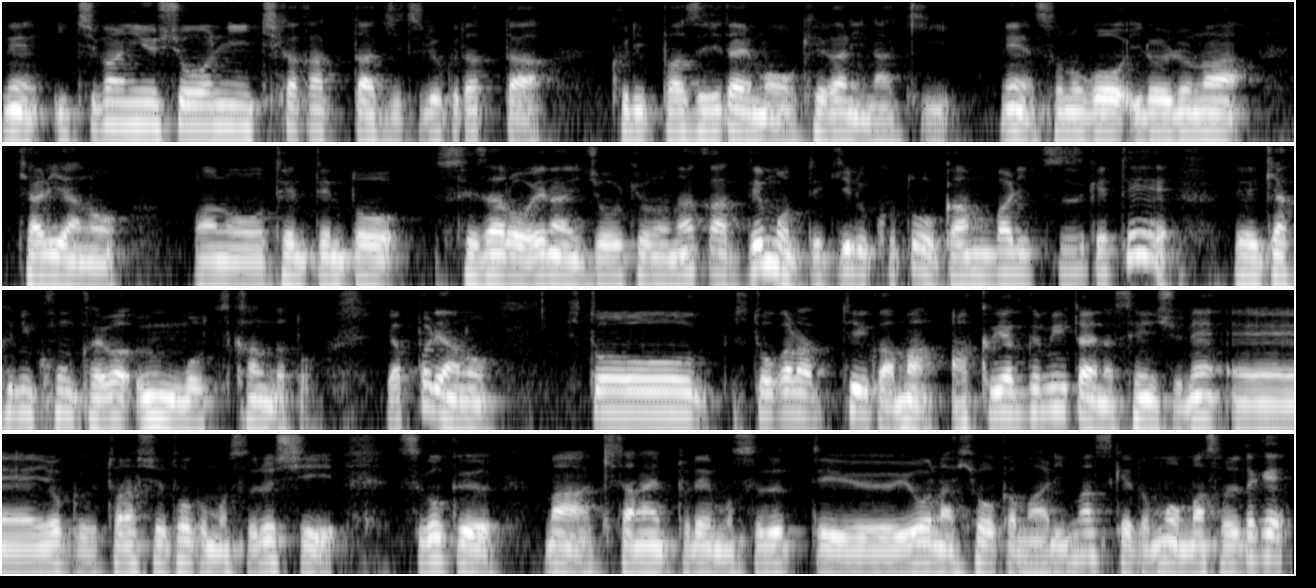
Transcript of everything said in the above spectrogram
ね、一番優勝に近かった実力だったクリッパーズ時代も怪我に泣き、ね、その後、いろいろなキャリアのあの転々とせざるを得ない状況の中でもできることを頑張り続けて、え逆に今回は運をつかんだと。やっぱりあの人人柄っていうか、まあ、悪役みたいな選手ね、えー、よくトラッシュトークもするしすごく、まあ、汚いプレーもするっていうような評価もありますけども、まあ、それだけ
